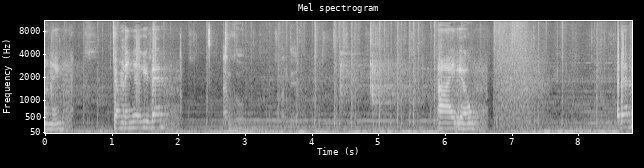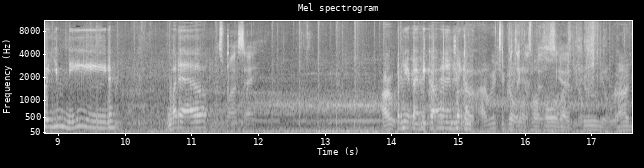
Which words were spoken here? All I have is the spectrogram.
Funny. Do you want me to heal you, babe? I'm cool. I'm good. Alright, yo. Whatever you need. What else? That's what I say. Are, But here, baby, go ahead and take go, I wish you go take a this whole, whole like business, two run.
